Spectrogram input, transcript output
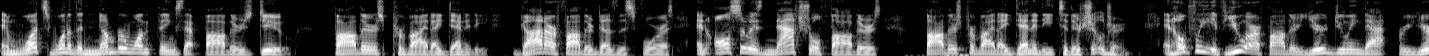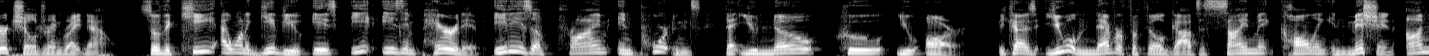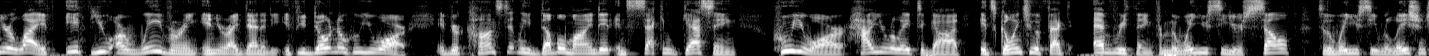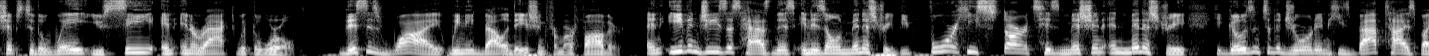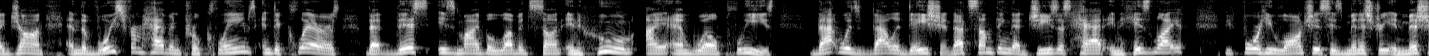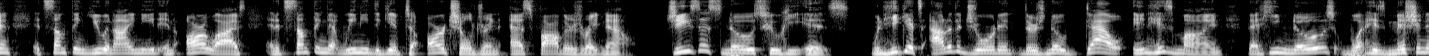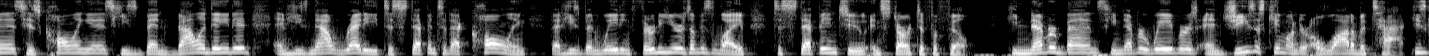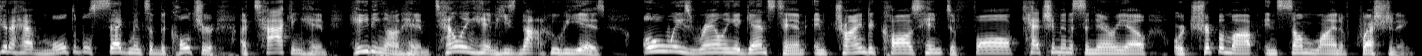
And what's one of the number one things that fathers do? Fathers provide identity. God our Father does this for us. And also, as natural fathers, fathers provide identity to their children. And hopefully, if you are a father, you're doing that for your children right now. So, the key I want to give you is it is imperative, it is of prime importance that you know who you are because you will never fulfill God's assignment, calling, and mission on your life if you are wavering in your identity. If you don't know who you are, if you're constantly double minded and second guessing who you are, how you relate to God, it's going to affect everything from the way you see yourself to the way you see relationships to the way you see and interact with the world. This is why we need validation from our Father. And even Jesus has this in his own ministry. Before he starts his mission and ministry, he goes into the Jordan, he's baptized by John, and the voice from heaven proclaims and declares that this is my beloved Son in whom I am well pleased. That was validation. That's something that Jesus had in his life before he launches his ministry and mission. It's something you and I need in our lives, and it's something that we need to give to our children as fathers right now. Jesus knows who he is. When he gets out of the Jordan, there's no doubt in his mind that he knows what his mission is, his calling is. He's been validated and he's now ready to step into that calling that he's been waiting 30 years of his life to step into and start to fulfill. He never bends, he never wavers, and Jesus came under a lot of attack. He's gonna have multiple segments of the culture attacking him, hating on him, telling him he's not who he is always railing against him and trying to cause him to fall, catch him in a scenario, or trip him up in some line of questioning.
